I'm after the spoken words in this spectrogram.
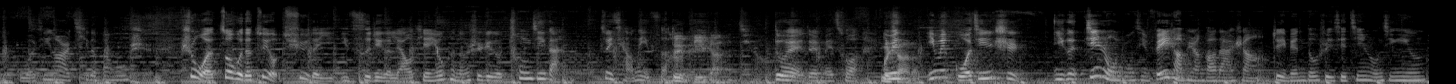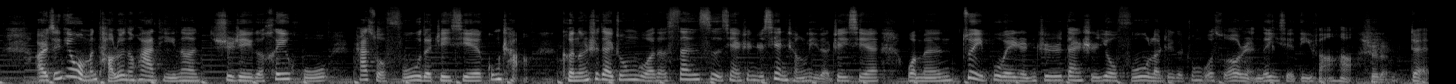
那个国金二期的办公室，是我做过的最有趣的一一次这个聊天，有可能是这个冲击感最强的一次哈。对比感很强。对对，没错，因为为因为国金是。一个金融中心非常非常高大上，这里边都是一些金融精英。而今天我们讨论的话题呢，是这个黑狐它所服务的这些工厂，可能是在中国的三四线甚至县城里的这些我们最不为人知，但是又服务了这个中国所有人的一些地方哈。是的，对，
